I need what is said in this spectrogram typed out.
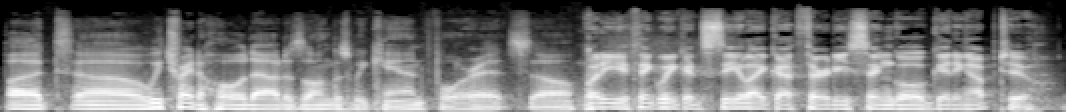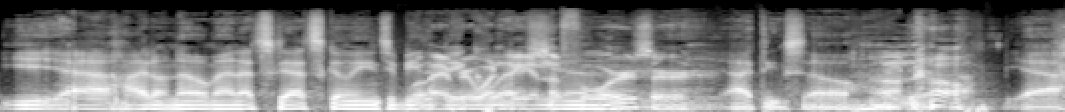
but uh, we try to hold out as long as we can for it. So What do you think we could see like a 30 single getting up to? yeah, I don't know, man. That's that's going to be Will everyone be in the fours or? I think so. Oh no. Yeah,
